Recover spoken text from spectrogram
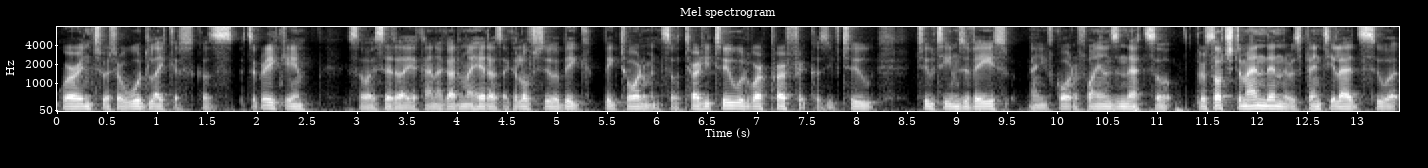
were into it or would like it because it's a great game. So I said I kind of got in my head I was like I'd love to do a big big tournament. So 32 would work perfect because you've two two teams of eight and you've quarterfinals in that. So there's such demand then there was plenty of lads who I-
